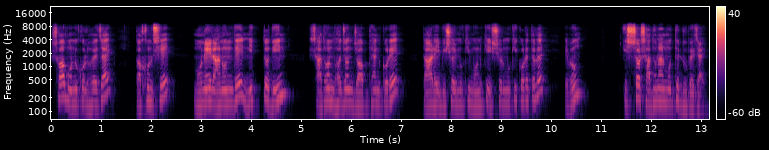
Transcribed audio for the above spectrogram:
সব অনুকূল হয়ে যায়। তখন সে মনের আনন্দে নিত্যদিন সাধন ভজন জপ ধ্যান করে তার এই বিষয়মুখী মনকে ঈশ্বরমুখী করে তোলে এবং ঈশ্বর সাধনার মধ্যে ডুবে যায়।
